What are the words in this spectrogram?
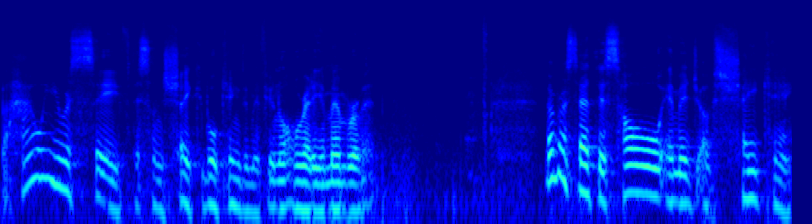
But how will you receive this unshakable kingdom if you're not already a member of it? Remember, I said this whole image of shaking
